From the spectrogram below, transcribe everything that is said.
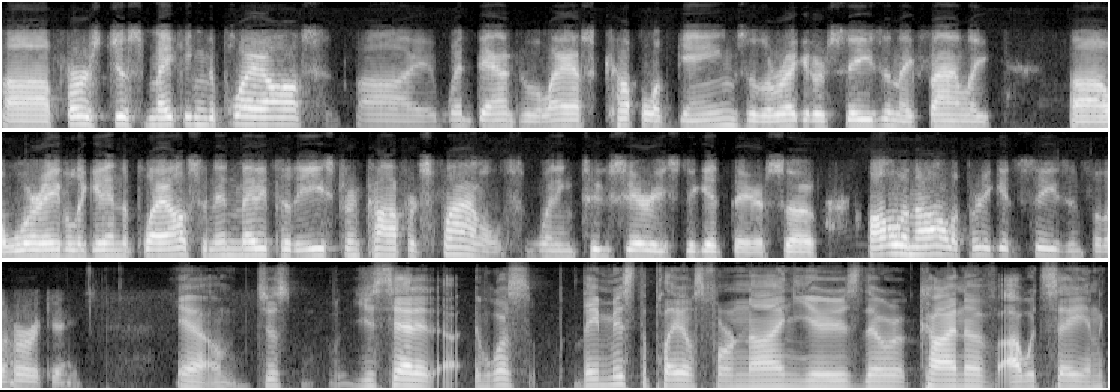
Uh, first, just making the playoffs, uh, it went down to the last couple of games of the regular season. They finally uh, were able to get in the playoffs and then made it to the Eastern Conference Finals, winning two series to get there. So, all in all, a pretty good season for the Hurricanes. Yeah, um, just you said it. It was they missed the playoffs for nine years. They were kind of, I would say, in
